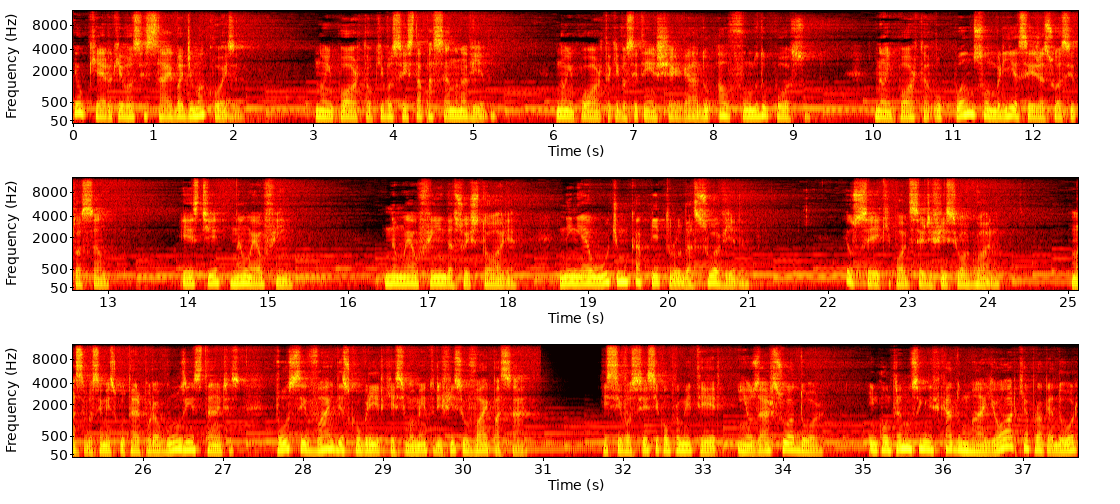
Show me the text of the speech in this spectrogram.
Eu quero que você saiba de uma coisa. Não importa o que você está passando na vida. Não importa que você tenha chegado ao fundo do poço. Não importa o quão sombria seja a sua situação. Este não é o fim. Não é o fim da sua história, nem é o último capítulo da sua vida. Eu sei que pode ser difícil agora, mas se você me escutar por alguns instantes, você vai descobrir que esse momento difícil vai passar. E se você se comprometer em usar sua dor, encontrando um significado maior que a própria dor,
